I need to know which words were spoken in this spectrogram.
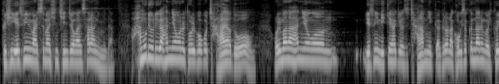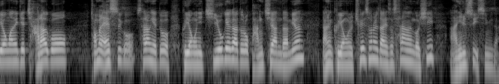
그것이 예수님이 말씀하신 진정한 사랑입니다. 아무리 우리가 한 영혼을 돌보고 잘하여도 얼마나 한 영혼 예수님 믿게 하기 위해서 잘합니까? 그러나 거기서 끝나는 것이 그 영혼에게 잘하고 정말 애쓰고 사랑해도 그 영혼이 지옥에 가도록 방치한다면 나는 그 영혼을 최선을 다해서 사랑한 것이 아닐 수 있습니다.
